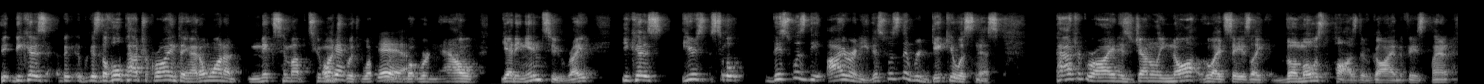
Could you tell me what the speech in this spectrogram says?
because because the whole Patrick Ryan thing, I don't want to mix him up too much with what yeah, yeah. what we're now getting into, right? Because here's so this was the irony, this was the ridiculousness. Patrick Ryan is generally not who I'd say is like the most positive guy on the face of the planet.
